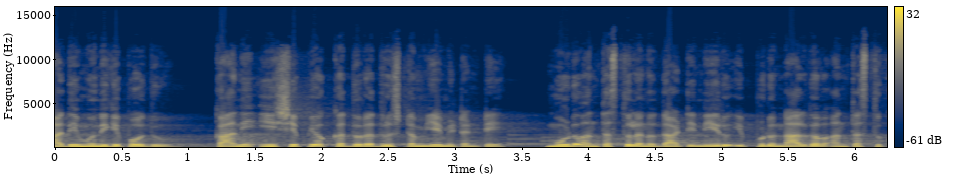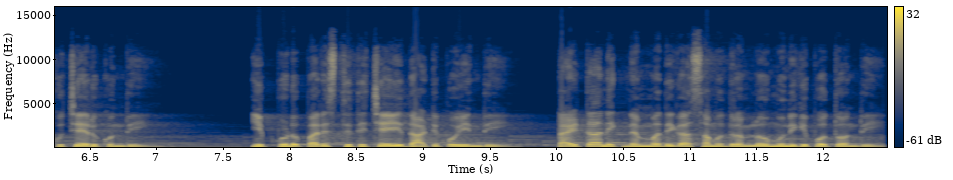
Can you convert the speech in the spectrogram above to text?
అది మునిగిపోదు. కానీ ఈ షిప్ యొక్క దురదృష్టం ఏమిటంటే మూడు అంతస్తులను దాటి నీరు ఇప్పుడు నాల్గవ అంతస్తుకు చేరుకుంది. ఇప్పుడు పరిస్థితి చేయి దాటిపోయింది. టైటానిక్ నెమ్మదిగా సముద్రంలో మునిగిపోతోంది.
